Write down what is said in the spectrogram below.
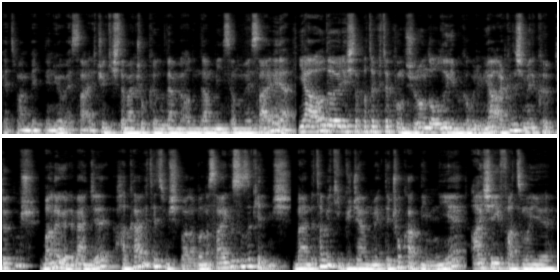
etmem bekleniyor vesaire. Çünkü işte ben çok kırılgan ve alıngan bir insanım vesaire ya. Ya o da öyle işte pataküte konuşur. Onda olduğu gibi kabulüm. Ya arkadaşım beni kırıp dökmüş. Bana göre bence hakaret etmiş bana. Bana saygısızlık etmiş. Ben de tabii ki gücenmekte çok haklıyım. Niye? Ayşe'yi, Fatma'yı,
